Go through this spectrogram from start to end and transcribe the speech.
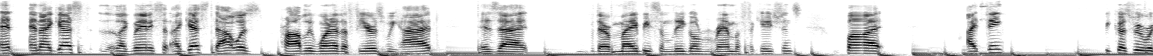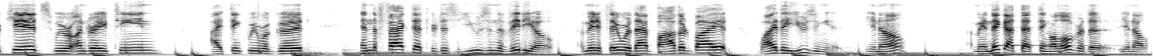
and and I guess, like Mani said, I guess that was probably one of the fears we had is that there may be some legal ramifications, but I think because we were kids, we were under 18, I think we were good. And the fact that they're just using the video, I mean, if they were that bothered by it, why are they using it? You know? I mean, they got that thing all over the, you know,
